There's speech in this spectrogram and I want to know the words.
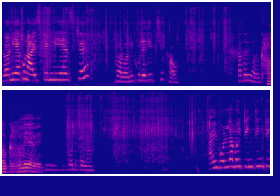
রনি এখন আইসক্রিম নিয়ে এসছে ধরো আমি খুলে দিচ্ছি খাও তাড়াতাড়ি ধরো। খাও বলে যাবে। বলবে না। আমি বললাম ওই টিং টিং টিং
